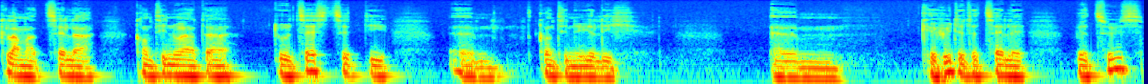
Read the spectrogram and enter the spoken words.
Klammer Cella continuata dulcescit, die ähm, kontinuierlich ähm, gehütete Zelle wird süß.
